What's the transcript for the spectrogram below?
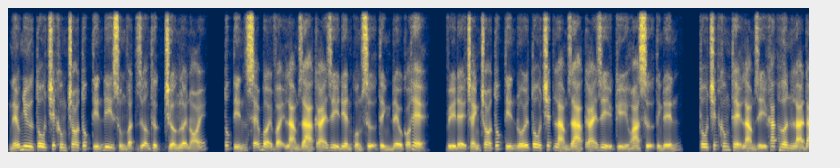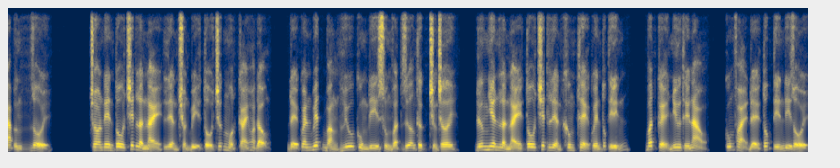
nếu như tô chết không cho túc tín đi sùng vật dưỡng thực trường lời nói, túc tín sẽ bởi vậy làm ra cái gì điên cuồng sự tình đều có thể, vì để tránh cho túc tín đối tô chết làm ra cái gì kỳ hoa sự tình đến, tô chết không thể làm gì khác hơn là đáp ứng rồi. Cho nên tô chết lần này liền chuẩn bị tổ chức một cái hoạt động, để quen biết bằng hữu cùng đi sùng vật dưỡng thực trường chơi. Đương nhiên lần này tô chết liền không thể quên túc tín, bất kể như thế nào, cũng phải để túc tín đi rồi.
